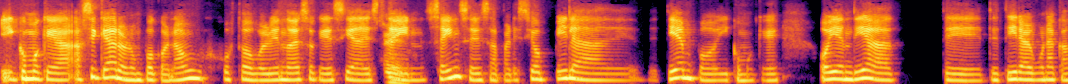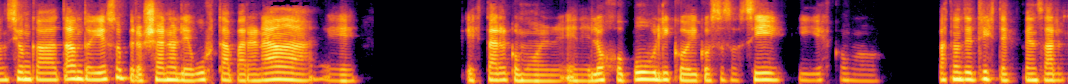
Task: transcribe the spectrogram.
y como que así quedaron un poco, ¿no? Justo volviendo a eso que decía de Zane. Zane se desapareció pila de, tiempo y como que hoy en día te, te, tira alguna canción cada tanto y eso, pero ya no le gusta para nada. Eh, estar como en, el ojo público y cosas así. Y es como bastante triste pensar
